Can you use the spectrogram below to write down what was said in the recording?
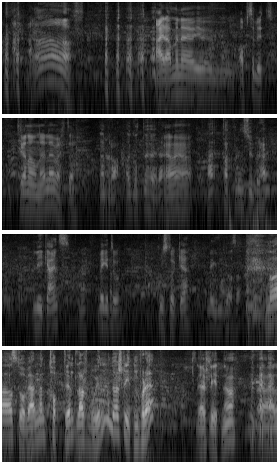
ja. Nei da, men eh, absolutt. Trenerne leverte. Det er bra. Det er godt å høre. Ja, ja. Nei, takk for en super helg. Likeens, begge to. Kos dere. Nå står vi her med en topptrent Lars Bohin, men du er sliten for det? Jeg er sliten, ja. Det er,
